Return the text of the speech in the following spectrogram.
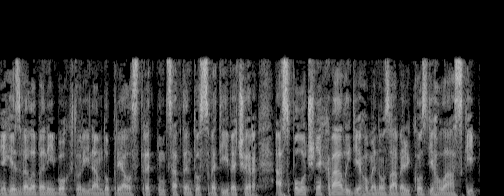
Nech je zvelebený Boh, ktorý nám doprial stretnúť sa v tento svetý večer a spoločne chváliť Jeho meno za veľkosť Jeho lásky,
